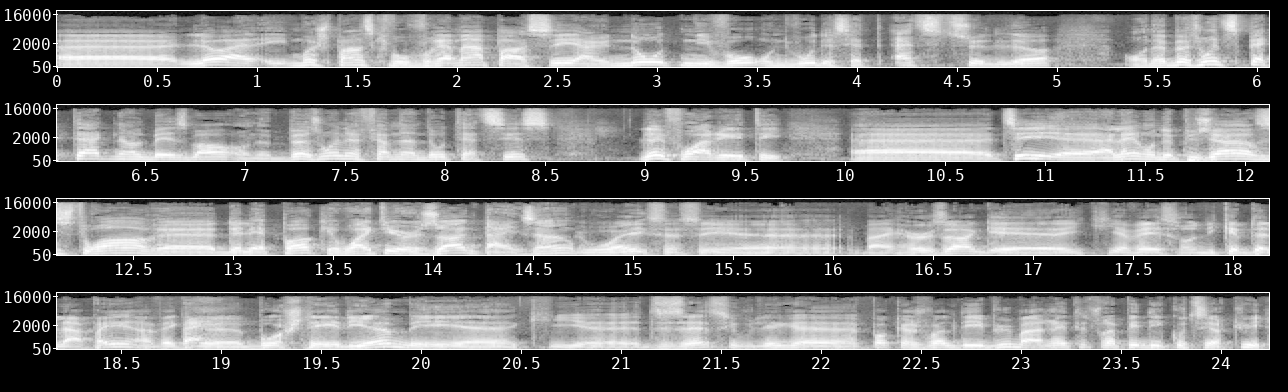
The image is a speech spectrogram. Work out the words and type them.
Euh, là, moi, je pense qu'il faut vraiment passer à un autre niveau, au niveau de cette attitude-là. On a besoin de spectacle dans le baseball. On a besoin de Fernando Tatis. Là, il faut arrêter. Euh, tu sais, euh, Alain, on a plusieurs histoires euh, de l'époque. White Herzog, par exemple. Oui, ça c'est... ben, Herzog, qui avait son équipe de lapins avec ben. Bush Stadium et qui disait, si vous voulez pas que je vois le début, mais arrêtez de frapper des coups de circuit.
